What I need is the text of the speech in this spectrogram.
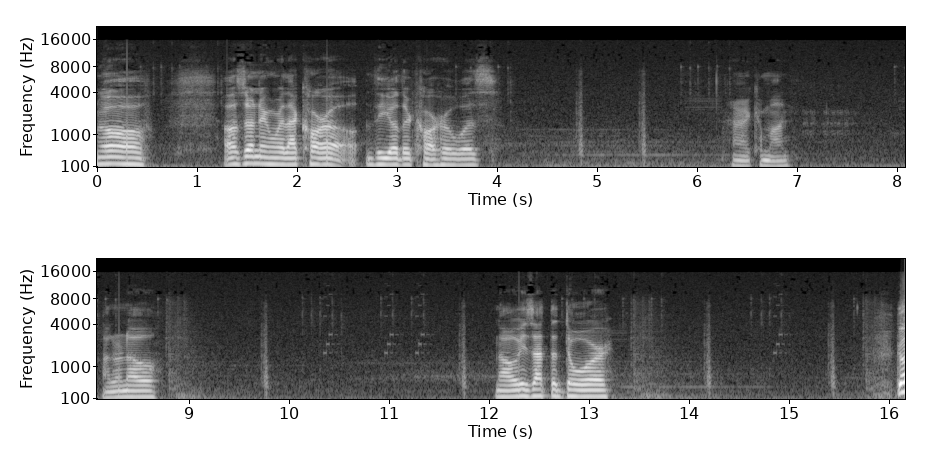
Oh, I was wondering where that car, the other car was. Alright, come on. I don't know. No, he's at the door. Go!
